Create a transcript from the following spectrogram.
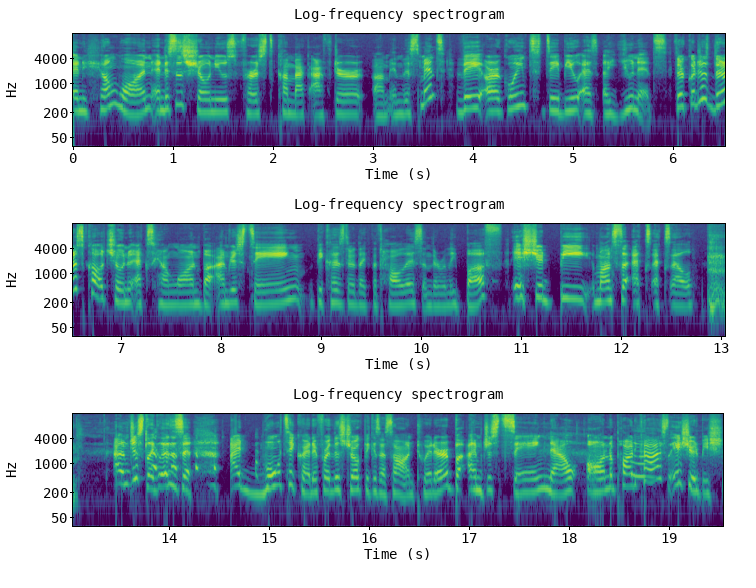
and Hyungwon, and this is Shonu's first comeback after um, enlistment. They are going to debut as a unit. They're just they're just called Shonu X Hyungwon, but I'm just saying because they're like the tallest and they're really buff, it should be Monster XXL. I'm just like, listen, I won't take credit for this joke because I saw it on Twitter, but I'm just saying now on the podcast, it should be, sh-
